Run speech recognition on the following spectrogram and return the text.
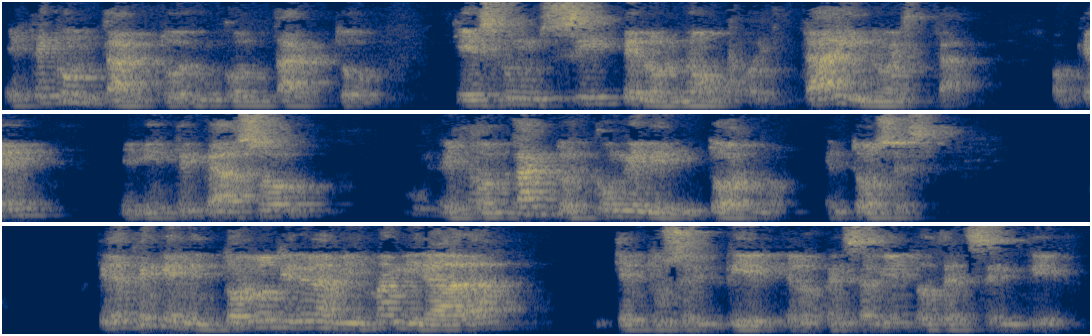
Este contacto es un contacto que es un sí pero no, está y no está. ¿Ok? En este caso, el contacto es con el entorno. Entonces, fíjate que el entorno tiene la misma mirada que tu sentir, que los pensamientos del sentir.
